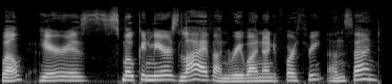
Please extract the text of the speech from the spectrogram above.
well, here is Smoke and Mirrors live on Rewind 94.3 Unsigned.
